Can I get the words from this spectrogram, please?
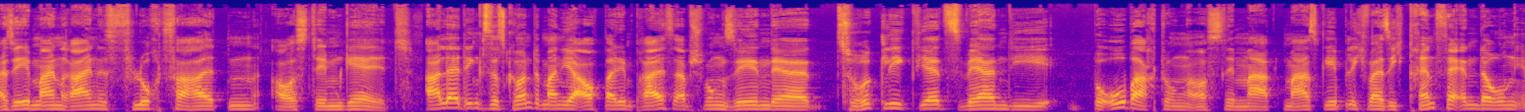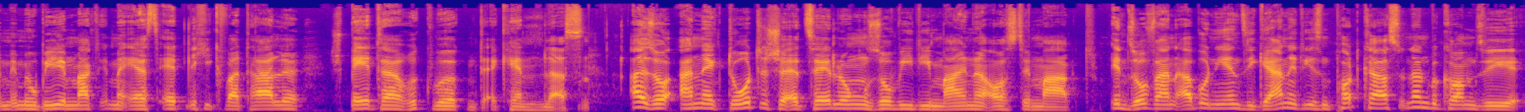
Also eben ein reines Fluchtverhalten aus dem Geld. Allerdings, das konnte man ja auch bei dem Preisabschwung sehen, der zurückliegt jetzt, wären die Beobachtungen aus dem Markt maßgeblich, weil sich Trendveränderungen im Immobilienmarkt immer erst etliche Quartale später rückwirkend erkennen lassen. Also anekdotische Erzählungen sowie die meine aus dem Markt. Insofern abonnieren Sie gerne diesen Podcast und dann bekommen Sie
